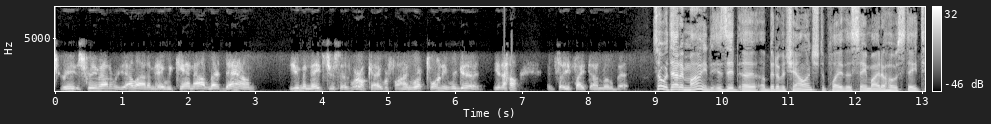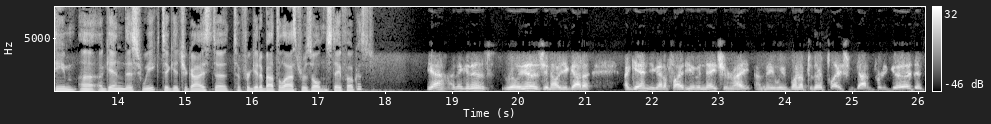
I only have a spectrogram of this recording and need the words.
scream, scream at him or yell at him. Hey, we can't let down. Human nature says, we're okay. We're fine. We're up 20. We're good, you know? And so you fight that a little bit. So, with that in mind, is it a, a, bit of a challenge to play the same Idaho State team uh, again this week to get your guys to, to forget about the last result and stay focused? Yeah, I think it is. It really is. You know, you got to again, you got to fight human nature, right? I mean, we went up to their place, we got them pretty good, and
